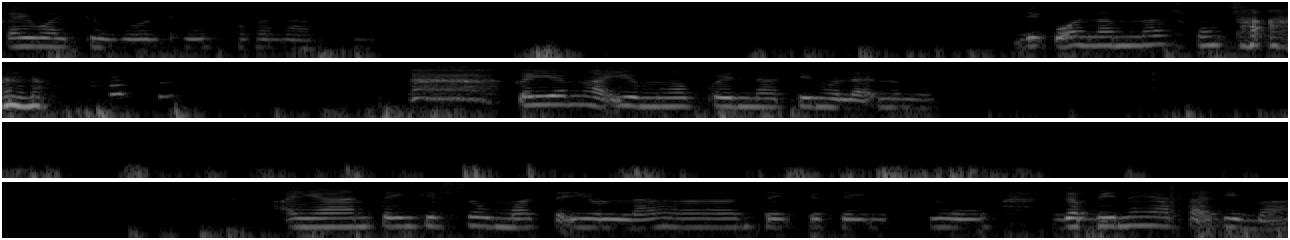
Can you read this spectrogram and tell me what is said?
kay Whitey World host mga natun hindi ko alam Lance kung saan kaya nga yung mga friend natin wala na no Ayan, thank you so much sa iyo, Lan. Thank you, thank you. Gabi na yata, di ba?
